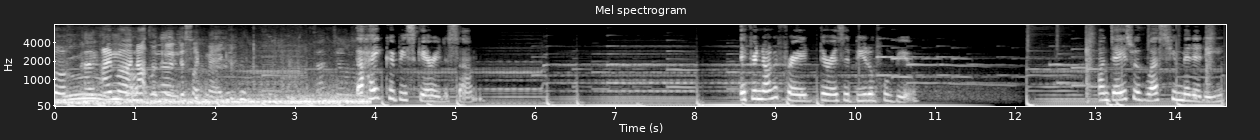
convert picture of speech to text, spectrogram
uh, I'm uh, not looking, just like Meg. the height could be scary to some. If you're not afraid, there is a beautiful view. On days with less humidity,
